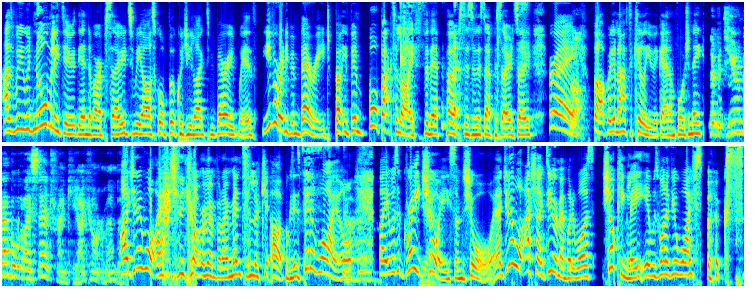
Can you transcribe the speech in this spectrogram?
as we would normally do at the end of our episodes, we ask what book would you like to be buried with. You've already been buried, but you've been brought back to life for the purposes of this episode. So hooray! Oh. But we're gonna have to kill you again, unfortunately. No, but do you remember what I said, Frankie? I can't remember. I, do you know what? I actually can't remember. I meant to look it up because it's been a while. but it was a great yeah. choice, I'm sure. Uh, do you know what? Actually, I do remember what it was. Shockingly, it was one of your wife's books.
